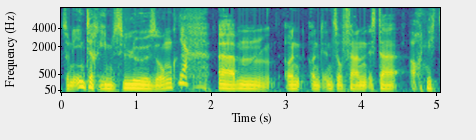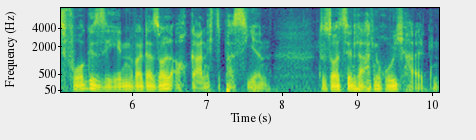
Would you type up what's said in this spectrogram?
so eine Interimslösung. Ja. Ähm, und, und insofern ist da auch nichts vorgesehen, weil da soll auch gar nichts passieren. Du sollst den Laden ruhig halten.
